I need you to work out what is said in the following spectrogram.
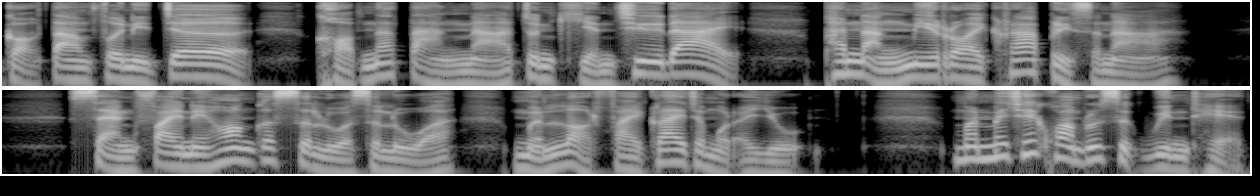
เกาะตามเฟอร์นิเจอร์ ขอบหน้าต่างหนาจนเขียนชื่อได้ ผนังมีรอยคราบปริศนา แสงไฟในห้องก็สลัวสลัว เหมือนหลอดไฟใกล้จะหมดอายุ มันไม่ใช่ความรู้สึกวินเทจ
